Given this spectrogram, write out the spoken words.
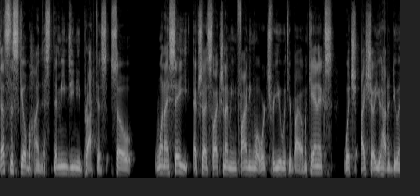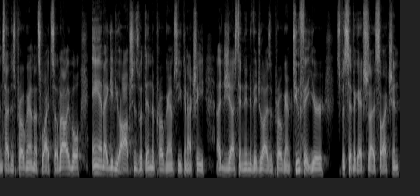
That's the skill behind this. That means you need practice. So when I say exercise selection, I mean finding what works for you with your biomechanics, which I show you how to do inside this program. That's why it's so valuable. And I give you options within the program so you can actually adjust and individualize the program to fit your specific exercise selection.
